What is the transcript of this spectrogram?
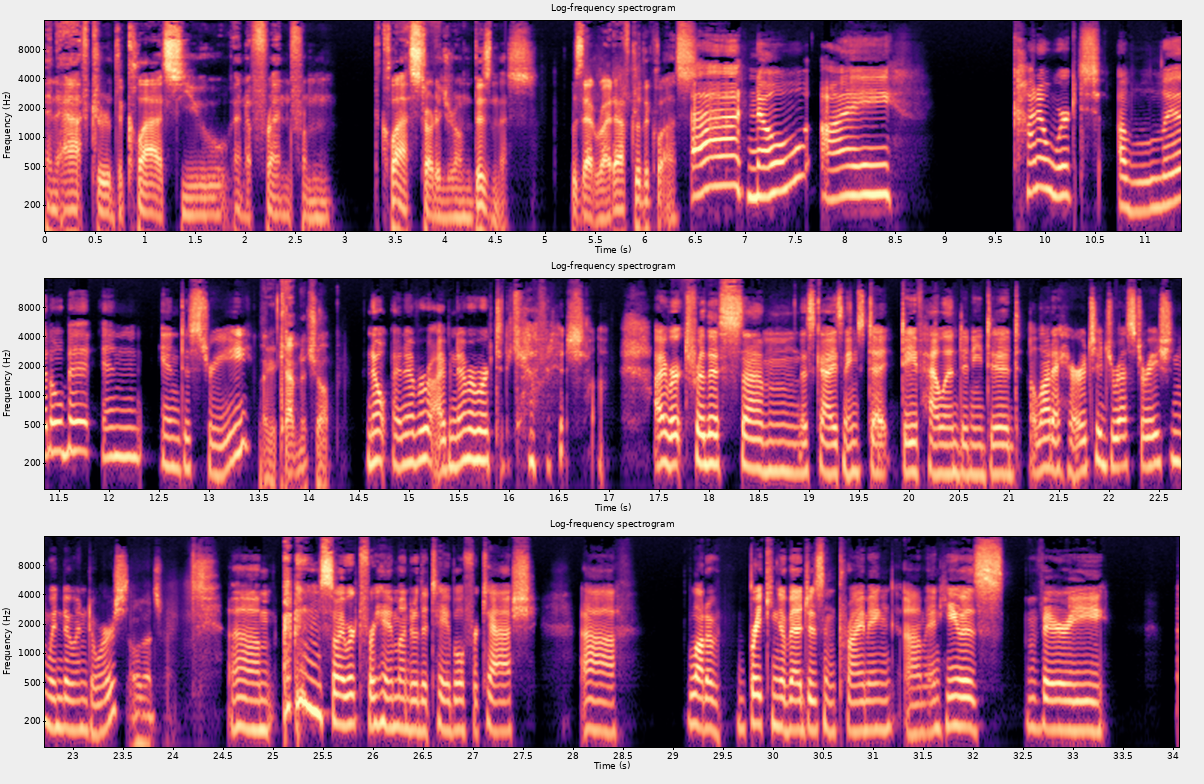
And after the class, you and a friend from the class started your own business. Was that right after the class? Uh no, I kind of worked a little bit in industry. like a cabinet shop? No, I never. I've never worked at a cabinet shop. I worked for this um this guy's name's D- Dave Helland, and he did a lot of heritage restoration, window and doors. Oh, that's right. Um, so I worked for him under the table for cash. Uh, a lot of breaking of edges and priming, um, and he was very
